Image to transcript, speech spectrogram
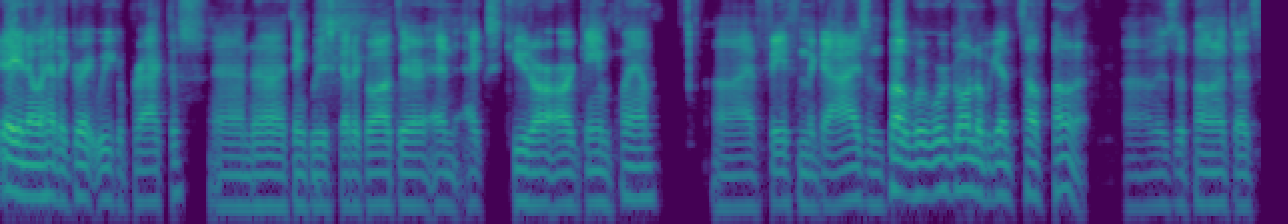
Yeah, you know we had a great week of practice, and uh, I think we just got to go out there and execute our, our game plan. Uh, I have faith in the guys, and but we're, we're going up against a tough opponent. Um, there's an opponent that's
